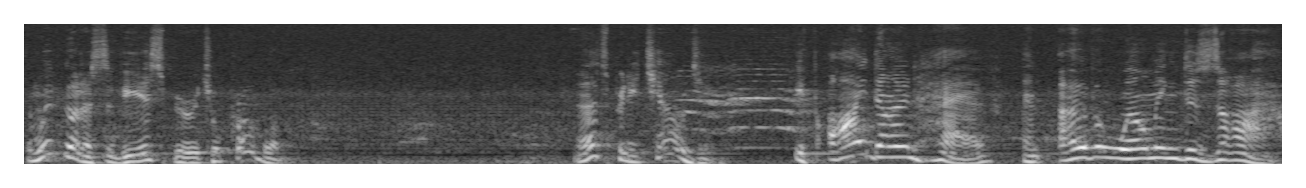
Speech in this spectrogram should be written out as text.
then we've got a severe spiritual problem. Now, that's pretty challenging. If I don't have an overwhelming desire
